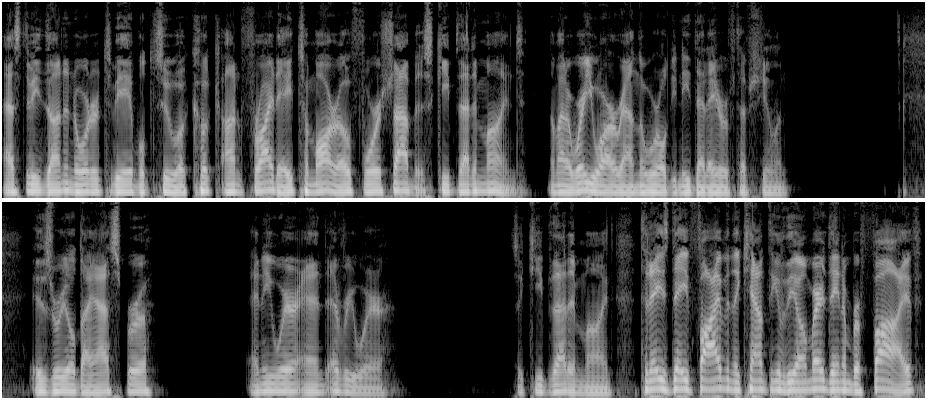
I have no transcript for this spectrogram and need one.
has to be done in order to be able to uh, cook on Friday, tomorrow, for Shabbos. Keep that in mind. No matter where you are around the world, you need that Eruv Tavshilin. Israel diaspora, anywhere and everywhere. So keep that in mind. Today's day five in the counting of the Omer, day number five.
